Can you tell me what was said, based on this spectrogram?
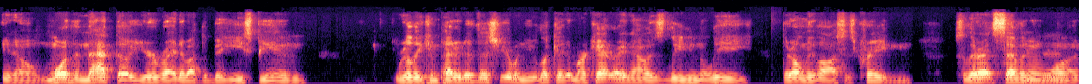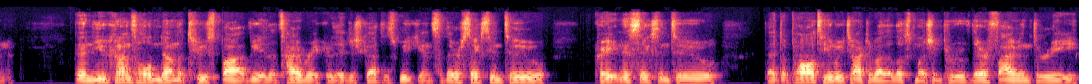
you know more than that, though, you're right about the Big East being really competitive this year. When you look at it, Marquette right now is leading the league. Their only loss is Creighton. So they're at 7 and mm-hmm. one. Then UConn's holding down the two spot via the tiebreaker they just got this weekend. So they're six and two. Creighton is six and two. That DePaul team we talked about that looks much improved. They're five and three.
